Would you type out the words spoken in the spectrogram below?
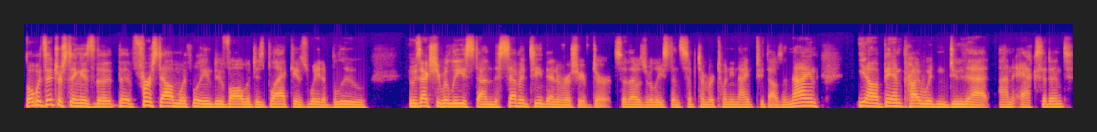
But what's interesting is the the first album with william duvall which is black gives way to blue it was actually released on the 17th anniversary of dirt. So that was released on september 29 2009 you know a band probably wouldn't do that on accident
